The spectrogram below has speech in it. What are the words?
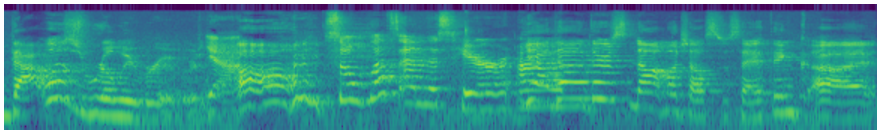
that was really rude. Yeah. Um. So let's end this here. Yeah. Um, that, there's not much else to say. I think uh,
